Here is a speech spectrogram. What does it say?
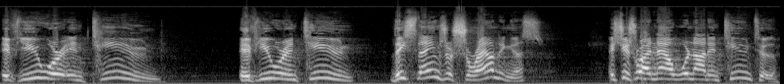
if you were in tune, if you were in tune, these things are surrounding us. It's just right now we're not in tune to them.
